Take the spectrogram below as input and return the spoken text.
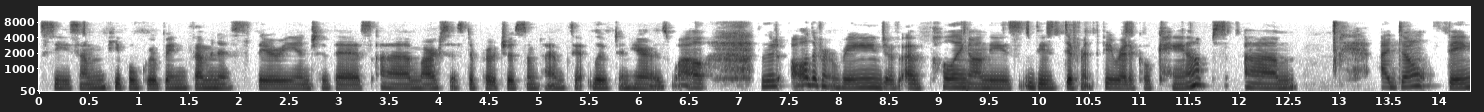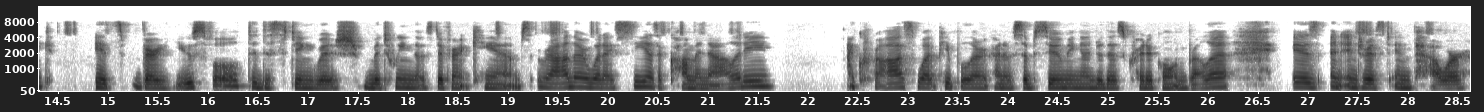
see some people grouping feminist theory into this. Uh, Marxist approaches sometimes get looped in here as well. So, there's all different range of, of pulling on these these different theoretical camps. Um, I don't think it's very useful to distinguish between those different camps. Rather, what I see as a commonality across what people are kind of subsuming under this critical umbrella is an interest in power.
